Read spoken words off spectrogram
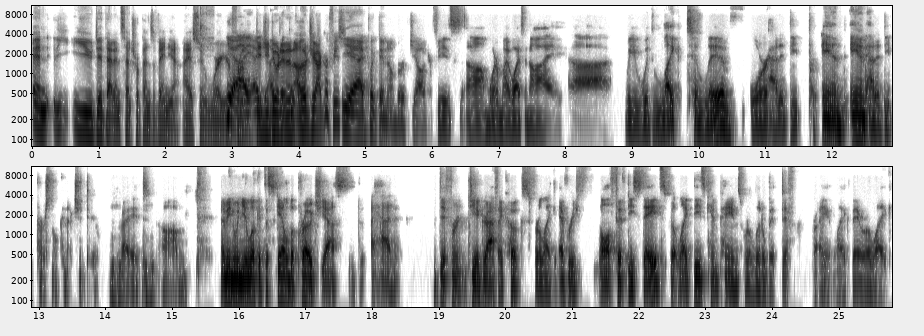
and you did that in central pennsylvania i assume where you're Yeah, from. I- did you I- do I it in other geographies? Yeah, I picked a number of geographies um, where my wife and I uh, we would like to live or had a deep per- and and had a deep personal connection to. Mhm. Right. Mhm. Um, I mean, when you look at the scaled approach, yes, I had different geographic hooks for like every all 50 states, but like these campaigns were a little bit different, right? Like they were like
